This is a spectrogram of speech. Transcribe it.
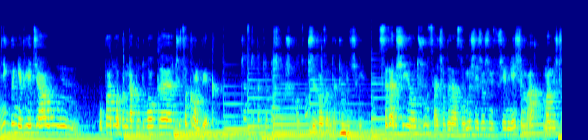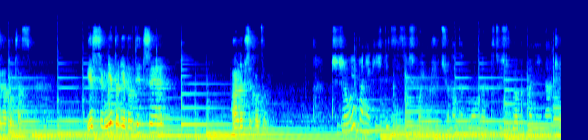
Nikt by nie wiedział, upadłabym na podłogę czy cokolwiek. Często takie myśli przychodzą? Przychodzą takie myśli. Staram się je odrzucać od razu, myśleć o czymś przyjemniejszym, a mam jeszcze na to czas. Jeszcze mnie to nie dotyczy, ale przychodzą. Czy żałuje Pani jakiejś decyzji w swoim życiu na ten moment? Coś zrobiłaby Pani inaczej?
